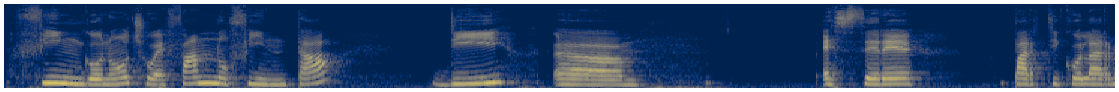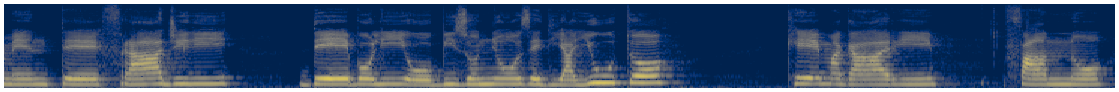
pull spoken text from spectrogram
fingono, cioè fanno finta di uh, essere particolarmente fragili, deboli o bisognose di aiuto, che magari fanno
